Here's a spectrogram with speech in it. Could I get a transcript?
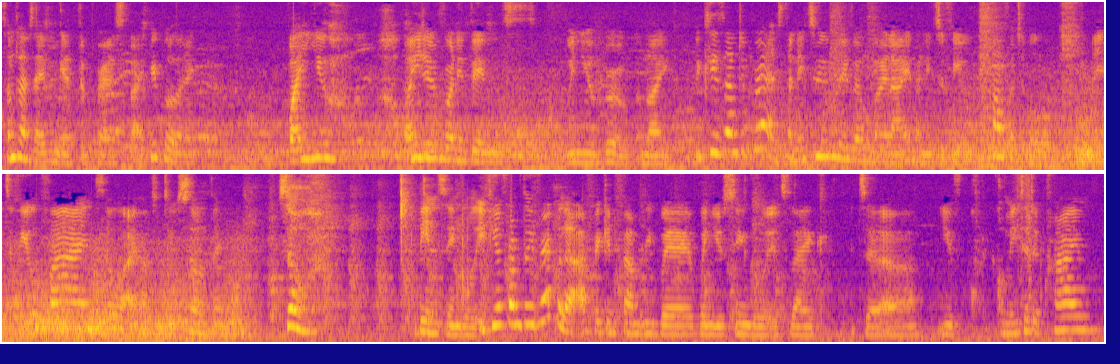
Sometimes I even get depressed. Like people are like, why you? why are you doing funny things when you're broke? I'm like, because I'm depressed. I need to live out my life. I need to feel comfortable. I need to feel fine. So I have to do something. So being single. If you're from the regular African family where when you're single, it's like it's a you've committed a crime.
